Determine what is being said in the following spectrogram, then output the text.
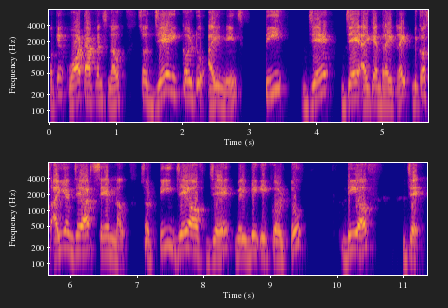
Okay, what happens now? So j equal to i means t j j I can write right because i and j are same now. So t j of j will be equal to d of j.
